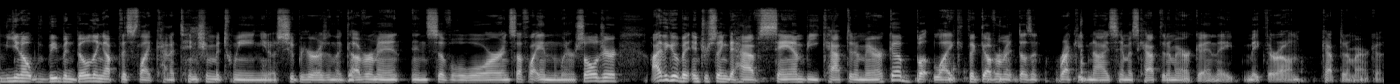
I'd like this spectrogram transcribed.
you know, we've been building up this like kind of tension between, you know, superheroes and the government in Civil War and stuff like in the Winter Soldier. I think it would be interesting to have Sam be Captain America, but like the government doesn't recognize him as Captain America and they make their own Captain America.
